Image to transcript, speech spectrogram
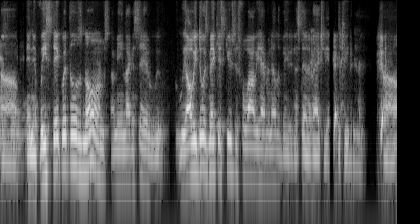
Um, and if we stick with those norms, I mean, like I said, we, we all we do is make excuses for why we haven't elevated instead of actually executing them. Uh,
